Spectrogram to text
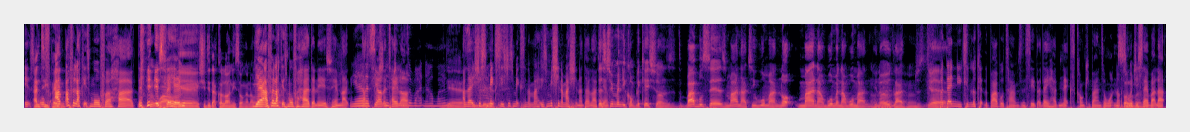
it's more Anti for, I. I feel like it's more for her than it is for him. Yeah, Yeah, she did that Kehlani song, and I, was I like, feel wow. like it's more for her than it is for him. Like yeah, that's there's Teyana Taylor. right now, man. Yeah, And like, it's just serious. mixing. It's just mixing and ma- it's mishing and mashing. I don't like There's it. There's too many complications. The Bible says man and woman, not man and woman and woman. You know, Mhm, like mhm. just yeah. But then you can look at the Bible times and see that they had next concubines and whatnot. So what do you say about that?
